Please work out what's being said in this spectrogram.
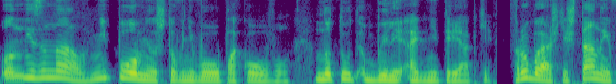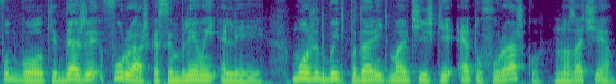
Он не знал, не помнил, что в него упаковывал. Но тут были одни тряпки. Рубашки, штаны, футболки, даже фуражка с эмблемой аллеи. Может быть, подарить мальчишке эту фуражку? Но зачем?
